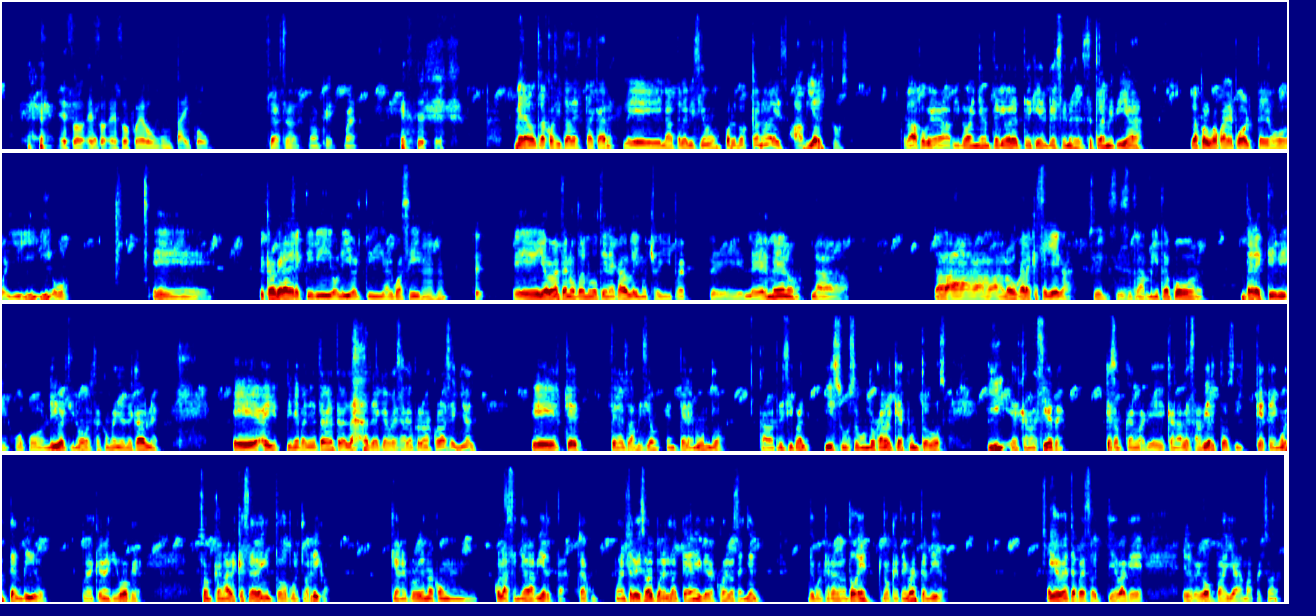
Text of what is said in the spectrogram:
Eso, eso, eso fue un, typo. ok, bueno. Mira, otra cosita a destacar, eh, la televisión por dos canales abiertos, ¿verdad? Porque ha habido años anteriores de que el BCN se transmitía por Guapa Deportes o, y, o eh, creo que era DirecTV o Liberty, algo así. Eh, y obviamente no todo el mundo tiene cable y mucho, y pues es menos la a, los lugares que se llega, si, si se transmite por DirecTV o por Liberty, ¿no? Estas compañías de cable. Eh, independientemente, ¿verdad?, de que a veces había problemas con la señal, eh, que tener transmisión en Telemundo, canal principal, y su segundo canal, que es punto 2, y el canal 7, que son eh, canales abiertos y que tengo entendido, puede que me equivoque, son canales que se ven en todo Puerto Rico, que no hay problema con, con la señal abierta. O sea, poner el televisor, poner la antena y debes coger la señal de cualquiera de los dos, lo que tengo entendido. Y obviamente pues, eso lleva a que el juego vaya a más personas.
